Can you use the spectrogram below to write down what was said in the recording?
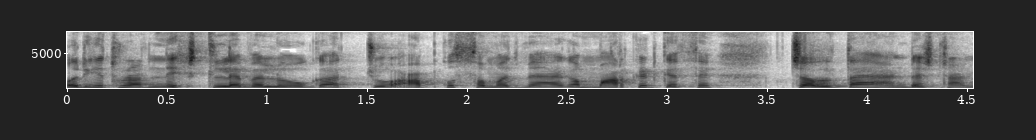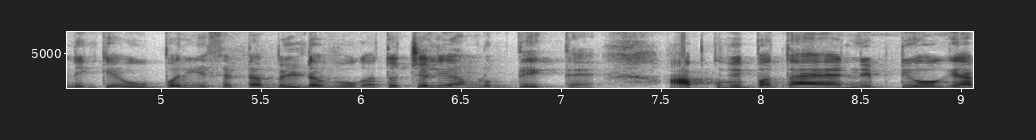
और ये थोड़ा नेक्स्ट लेवल होगा, जो आपको समझ में आएगा। मार्केट कैसे चलता है अंडरस्टैंडिंग के ऊपर ये सेटअप बिल्डअप होगा। तो चलिए हम लोग देखते हैं। आपको भी पता है निफ्टी हो गया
